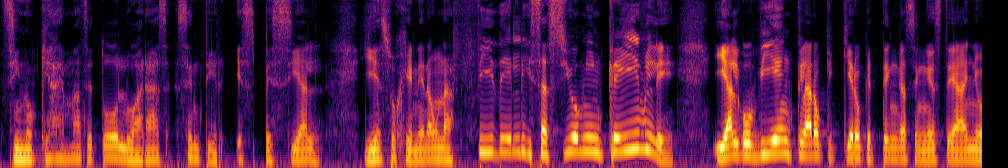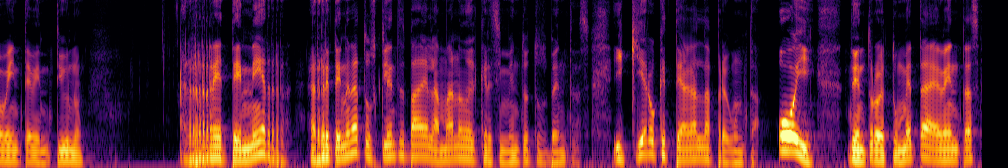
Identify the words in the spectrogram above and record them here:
sino que además de todo lo harás sentir especial. Y eso genera una fidelización increíble. Y algo bien claro que quiero que tengas en este año 2021 retener, retener a tus clientes va de la mano del crecimiento de tus ventas. Y quiero que te hagas la pregunta, hoy, dentro de tu meta de ventas,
